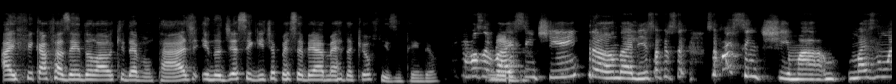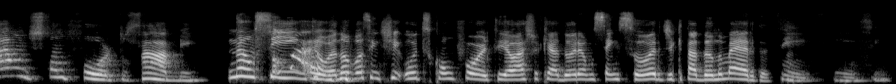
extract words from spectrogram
aí ficar fazendo lá o que der vontade, e no dia seguinte eu perceber a merda que eu fiz, entendeu? que você vai Mesmo. sentir entrando ali, só que você, você vai sentir, uma, mas não é um desconforto, sabe? Não, sim, vai. então eu não vou sentir o desconforto, e eu acho que a dor é um sensor de que tá dando merda. Sim, sim, sim.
